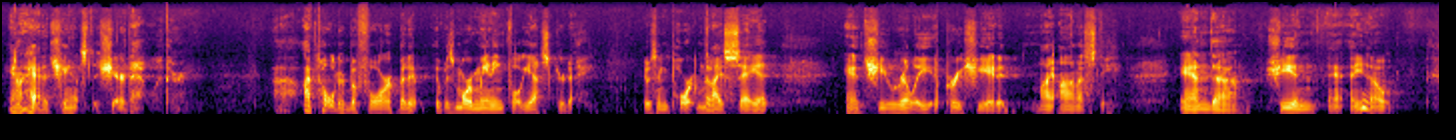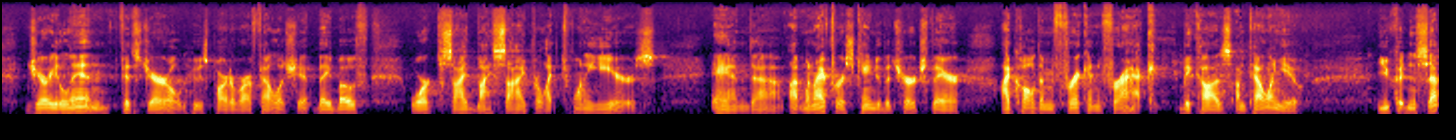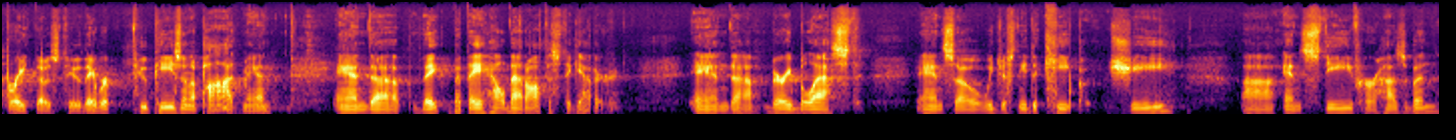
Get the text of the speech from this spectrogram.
and I had a chance to share that with her. Uh, I've told her before, but it, it was more meaningful yesterday. It was important that I say it, and she really appreciated my honesty. And uh, she and, uh, you know, Jerry Lynn Fitzgerald, who's part of our fellowship, they both worked side by side for like 20 years. And uh, when I first came to the church there, I called him Frick and Frack because I'm telling you, you couldn't separate those two. They were two peas in a pod, man. And uh, they, but they held that office together, and uh, very blessed. And so we just need to keep she uh, and Steve, her husband,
